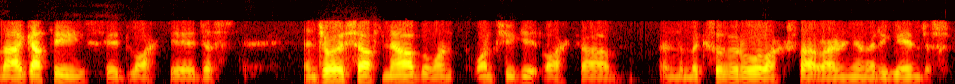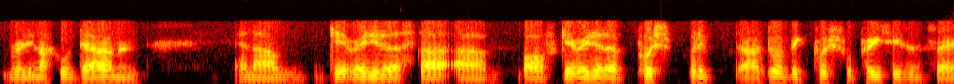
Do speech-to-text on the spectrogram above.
Guthrie said like yeah just enjoy yourself now, but once once you get like um in the mix of it all, like start running in it again, just really knuckle down and and um get ready to start um well get ready to push put it, uh, do a big push for preseason. So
